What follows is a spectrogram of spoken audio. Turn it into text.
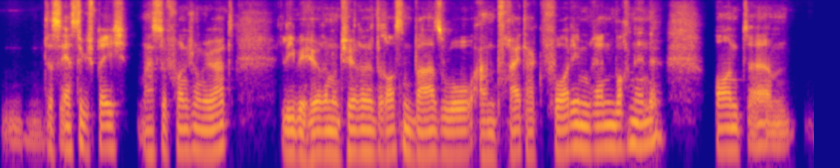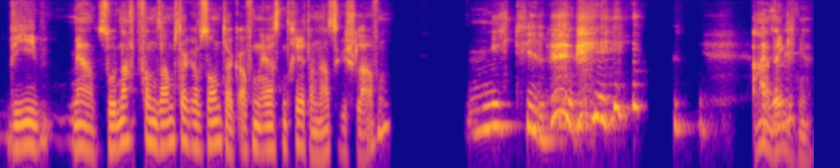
das erste Gespräch hast du vorhin schon gehört, liebe Hörerinnen und Hörer da draußen, war so am Freitag vor dem Rennwochenende. Und ähm, wie, ja, so Nacht von Samstag auf Sonntag auf den ersten Triathlon, hast du geschlafen? Nicht viel. Ah, also, denke ich mir.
